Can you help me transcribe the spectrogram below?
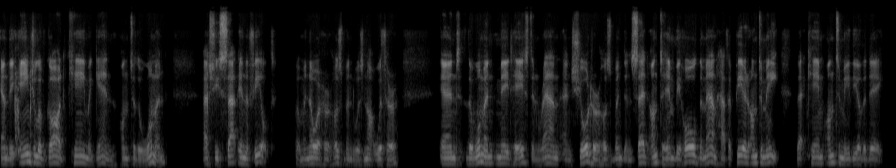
And the angel of God came again unto the woman as she sat in the field. But Manoah, her husband, was not with her. And the woman made haste and ran and showed her husband and said unto him, Behold, the man hath appeared unto me that came unto me the other day.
